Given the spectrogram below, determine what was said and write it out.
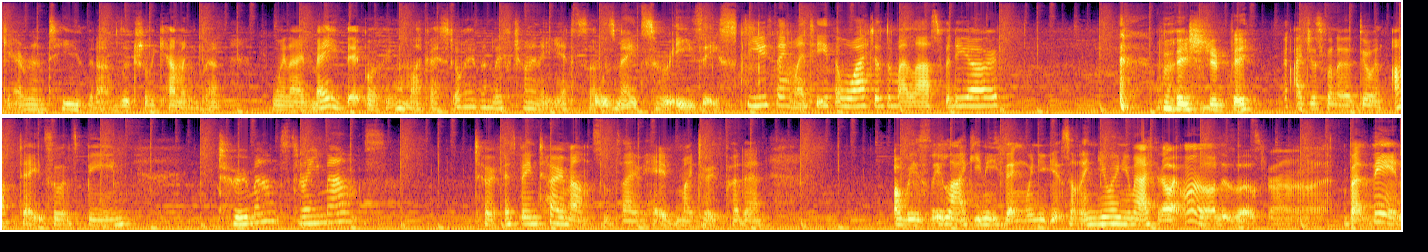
guarantee that I'm literally coming, but when I made that booking, I'm like, I still haven't left China yet, so it was made so easy. Do you think my teeth are whiter than my last video? they should be. I just want to do an update, so it's been two months, three months? Two, it's been two months since I've had my tooth put in obviously like anything when you get something new in your mouth you're like oh what is this but then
